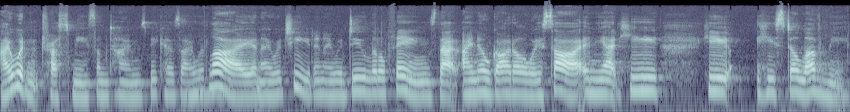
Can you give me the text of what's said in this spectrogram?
i wouldn't trust me sometimes because i would mm-hmm. lie and i would cheat and i would do little things that i know god always saw and yet he he he still loved me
